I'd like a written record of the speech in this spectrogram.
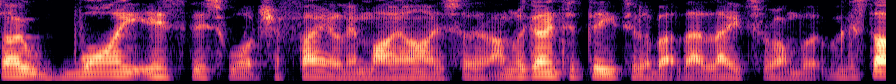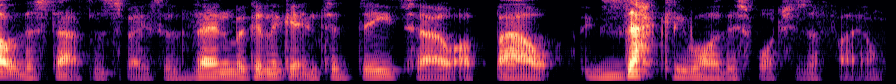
So why is this watch a fail in my eyes? So I'm going to go into detail about that later on, but we can start with the stats and specs, and then we're going to get into detail about exactly why this watch is a fail.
